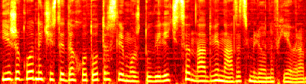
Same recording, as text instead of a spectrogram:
Ежегодно чистый доход отрасли может увеличиться на 12 миллионов евро.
